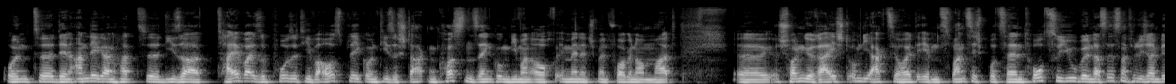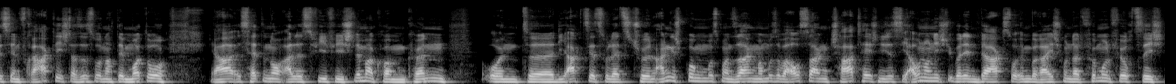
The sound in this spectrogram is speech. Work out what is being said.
und äh, den Anlegern hat äh, dieser teilweise positive Ausblick und diese starken Kostensenkungen, die man auch im Management vorgenommen hat, äh, schon gereicht, um die Aktie heute eben 20 Prozent hochzujubeln. Das ist natürlich ein bisschen fraglich. Das ist so nach dem Motto, ja, es hätte noch alles viel, viel schlimmer kommen können. Und äh, die Aktie zuletzt schön angesprungen, muss man sagen. Man muss aber auch sagen, charttechnisch ist sie auch noch nicht über den Berg, so im Bereich 145.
